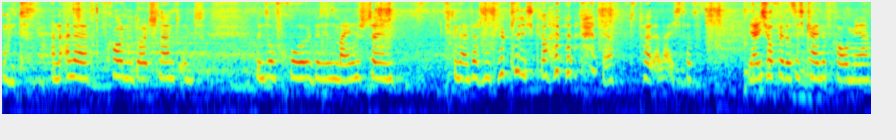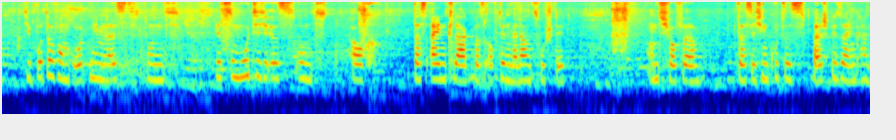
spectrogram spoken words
und an alle Frauen in Deutschland und bin so froh über diesen Meilenstein. Ich bin einfach nur glücklich gerade. Ja, total erleichtert. Ja, ich hoffe, dass sich keine Frau mehr die Butter vom Brot nehmen lässt und jetzt so mutig ist und auch das einklagt, was auf den Männern zusteht. Und ich hoffe, dass ich ein gutes Beispiel sein kann.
